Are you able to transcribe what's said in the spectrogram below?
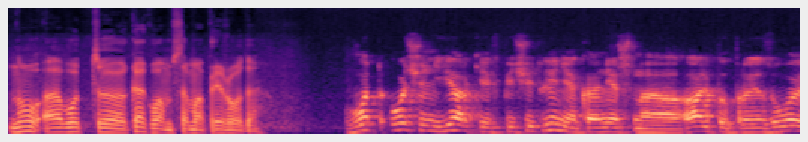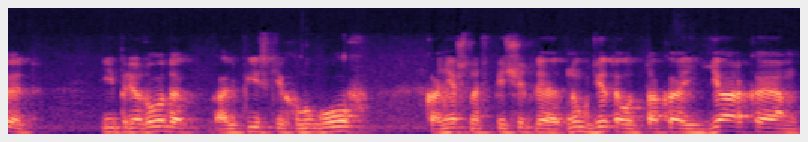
ну, а вот э, как вам сама природа? Вот очень яркие впечатления, конечно, Альпы производят, и природа альпийских лугов, конечно, впечатляет. Ну, где-то вот такая яркая,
